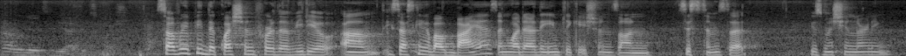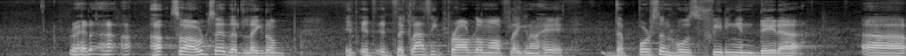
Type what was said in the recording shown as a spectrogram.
kind of related to the ethics question. So I'll repeat the question for the video. Um, he's asking about bias and what are the implications on systems that use machine learning. Right. Uh, uh, so I would say that like you know, it, it, it's a classic problem of like you know, hey, the person who's feeding in data, uh,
